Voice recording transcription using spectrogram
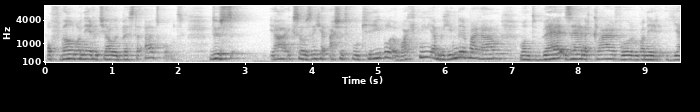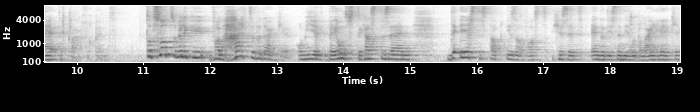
ofwel wanneer het jou het beste uitkomt. Dus ja, ik zou zeggen, als je het voelt kriebelen, wacht niet en begin er maar aan, want wij zijn er klaar voor wanneer jij er klaar voor. Tot slot wil ik u van harte bedanken om hier bij ons te gast te zijn. De eerste stap is alvast gezet en dat is een hele belangrijke.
